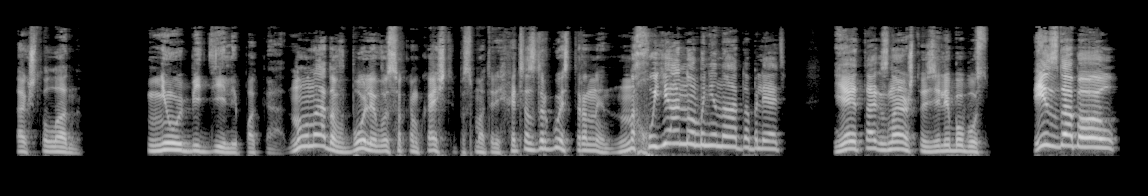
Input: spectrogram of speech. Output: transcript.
Так что ладно, не убедили пока. Ну, надо в более высоком качестве посмотреть. Хотя, с другой стороны, нахуя оно мне надо, блядь? Я и так знаю, что Зелебобус пиздобол,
